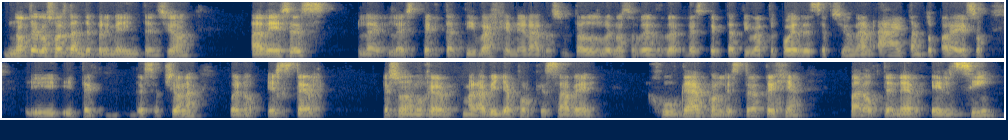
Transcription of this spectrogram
No te lo sueltan de primera intención. A veces la, expectativa genera resultados buenos, a veces la, expectativa te puede decepcionar, hay tanto para eso y, te decepciona. Bueno, Esther es una mujer maravilla porque sabe jugar con la estrategia para obtener el sí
